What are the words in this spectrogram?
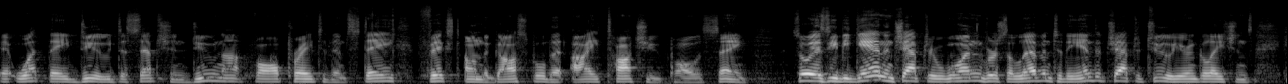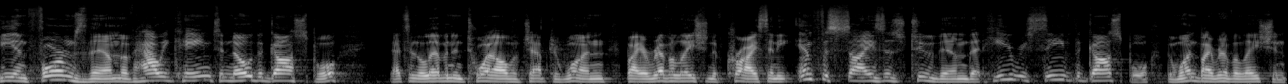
at what they do deception. Do not fall prey to them. Stay fixed on the gospel that I taught you, Paul is saying. So, as he began in chapter 1, verse 11, to the end of chapter 2 here in Galatians, he informs them of how he came to know the gospel. That's in 11 and 12 of chapter 1 by a revelation of Christ. And he emphasizes to them that he received the gospel, the one by revelation,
